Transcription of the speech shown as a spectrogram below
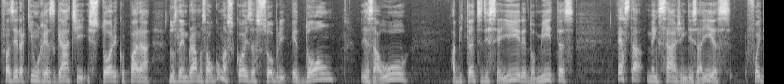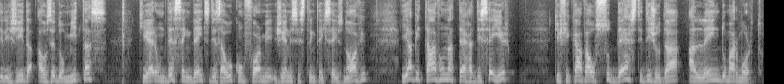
fazer aqui um resgate histórico para nos lembrarmos algumas coisas sobre Edom, Esaú, habitantes de Seir, Edomitas. Esta mensagem de Isaías foi dirigida aos Edomitas, que eram descendentes de Esaú, conforme Gênesis 36, 9, e habitavam na terra de Seir, que ficava ao sudeste de Judá, além do Mar Morto.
